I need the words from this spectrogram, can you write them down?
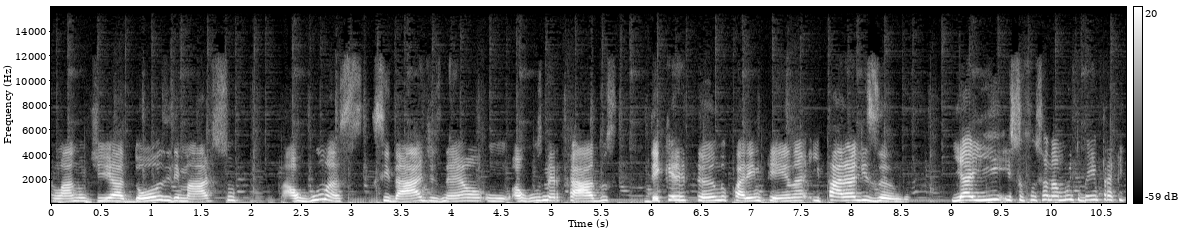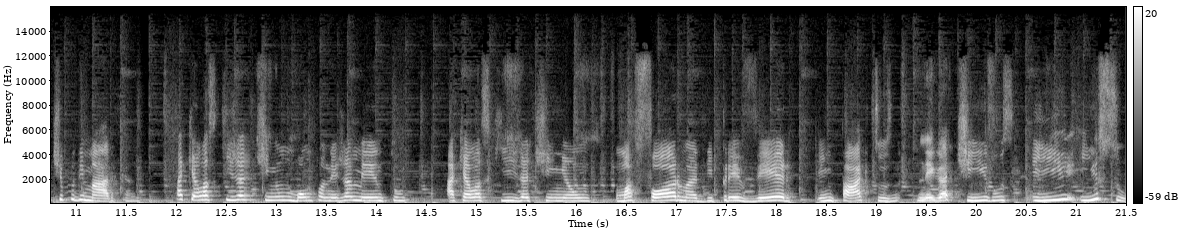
lá no dia 12 de março, algumas cidades, né, alguns mercados decretando quarentena e paralisando. E aí isso funciona muito bem para que tipo de marca? Aquelas que já tinham um bom planejamento, aquelas que já tinham uma forma de prever impactos negativos. E isso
